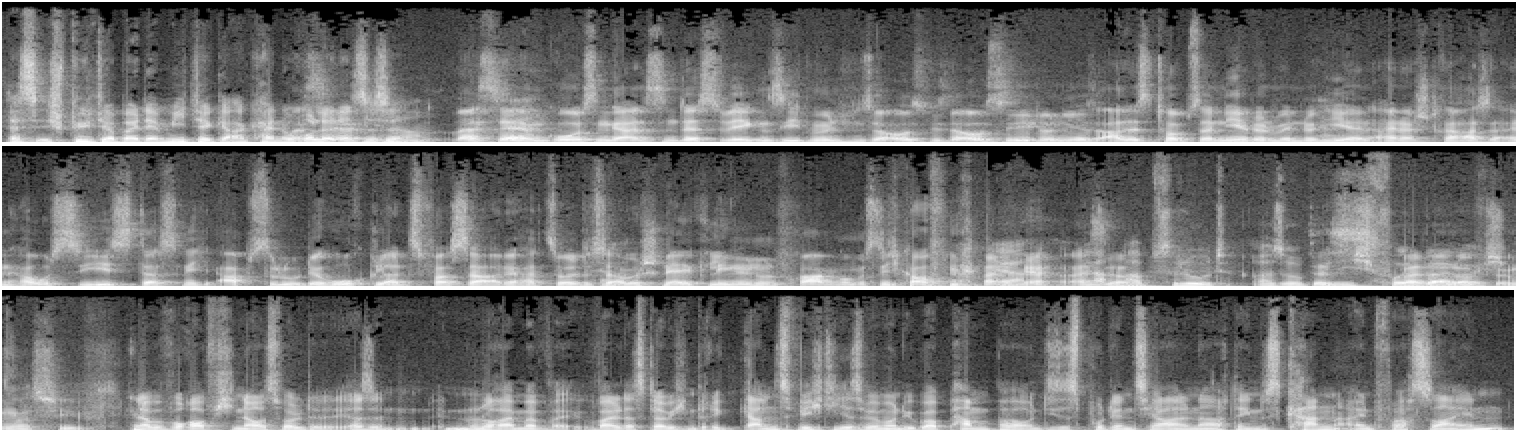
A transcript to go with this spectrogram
das spielt ja bei der Miete gar keine Rolle. ja, Das ist ja, genau. Was ja im Großen und Ganzen, deswegen sieht München so aus, wie es aussieht und hier ist alles top saniert. Und wenn du hier in einer Straße ein Haus siehst, das nicht absolute Hochglanzfassade hat, solltest du aber schnell klingeln und fragen, ob es nicht kaufen kann. Ja, Ja, also ja, absolut. Also bin ich voll weil da läuft euch. irgendwas schief. genau, aber worauf ich hinaus wollte, also nur noch einmal, weil, das, glaube ich, ganz wichtig ist, wenn man über Pampa und dieses Potenzial nachdenkt. Es kann einfach sein,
